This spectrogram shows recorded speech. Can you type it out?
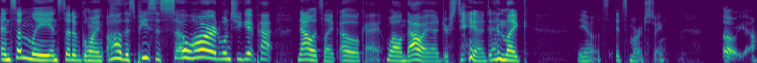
And suddenly instead of going, "Oh, this piece is so hard once you get past," now it's like, "Oh, okay. Well, now I understand." And like, you know, it's it's more interesting. Oh yeah.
